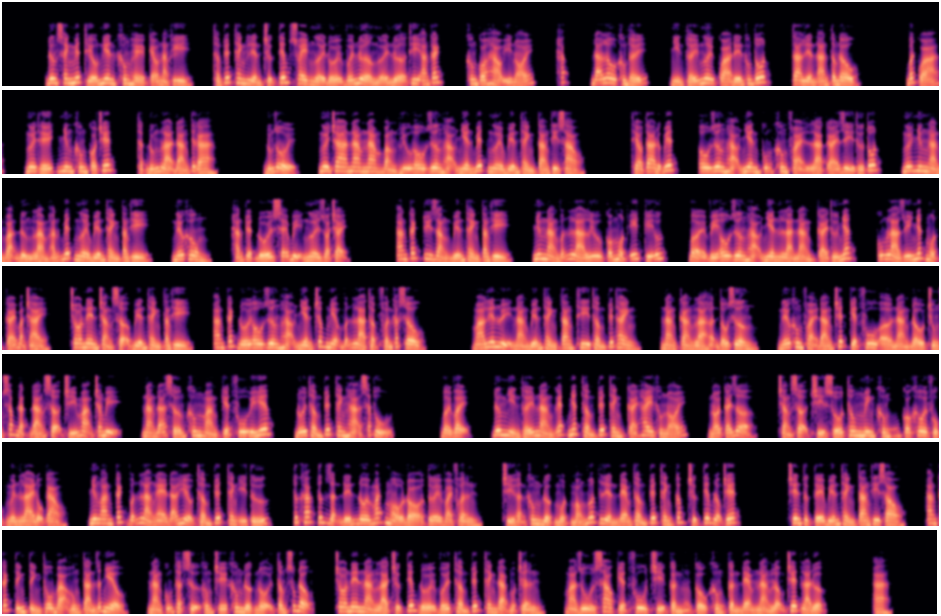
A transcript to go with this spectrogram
Đương xanh miết thiếu niên không hề kéo nàng khi, thẩm tuyết thanh liền trực tiếp xoay người đối với nửa người nửa thi an cách, không có hảo ý nói, hắc, đã lâu không thấy, nhìn thấy ngươi quá đến không tốt, ta liền an tâm đâu. Bất quá, ngươi thế nhưng không có chết, thật đúng là đáng tiếc ca. Đúng rồi, ngươi cha nam nam bằng hưu Âu Dương Hạo Nhiên biết ngươi biến thành tang thi sao. Theo ta được biết, Âu Dương Hạo Nhiên cũng không phải là cái gì thứ tốt, ngươi nhưng ngàn vạn đừng làm hắn biết ngươi biến thành tang thi, nếu không, hắn tuyệt đối sẽ bị ngươi dọa chạy. An cách tuy rằng biến thành tang thi, nhưng nàng vẫn là lưu có một ít ký ức, bởi vì Âu Dương Hạo Nhiên là nàng cái thứ nhất, cũng là duy nhất một cái bạn trai, cho nên chẳng sợ biến thành tăng thi, an cách đối Âu Dương Hạo Nhiên chấp niệm vẫn là thập phần khắc sâu. Mà liên lụy nàng biến thành tang thi thẩm tuyết thanh, nàng càng là hận thấu xương, nếu không phải đáng chết kiệt phu ở nàng đầu trung sắp đặt đáng sợ trí mạng trang bị, nàng đã sớm không màng kiệt phu uy hiếp, đối thẩm tuyết thanh hạ sát thủ. Bởi vậy, đương nhìn thấy nàng ghét nhất thẩm tuyết thanh cái hay không nói, nói cái dở, chẳng sợ chỉ số thông minh không có khôi phục nguyên lai độ cao, nhưng an cách vẫn là nghe đã hiểu thẩm tuyết thanh ý tứ, tức khắc tức giận đến đôi mắt màu đỏ tươi vài phân, chỉ hận không được một móng nuốt liền đem thẩm tuyết thanh cấp trực tiếp lộng chết. Trên thực tế biến thành tang thi sau, an cách tính tình thô bạo hung tàn rất nhiều, nàng cũng thật sự không chế không được nội tâm xúc động, cho nên nàng là trực tiếp đối với thẩm tuyết thanh đạp một chân, mà dù sao kiệt phu chỉ cần cầu không cần đem nàng lộng chết là được. A.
